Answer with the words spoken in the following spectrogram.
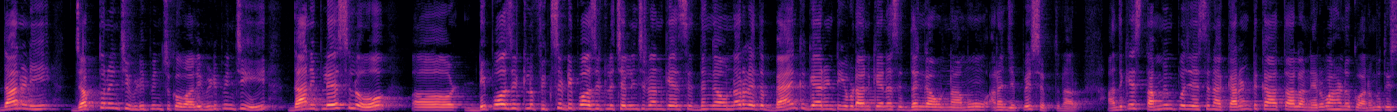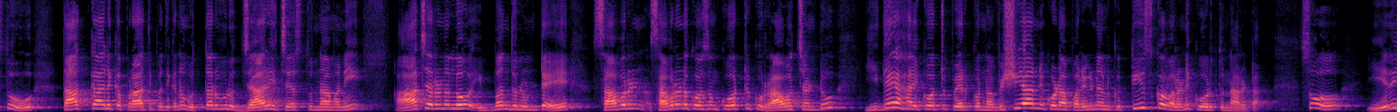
దానిని జప్తు నుంచి విడిపించుకోవాలి. విడిపించి దాని ప్లేస్లో డిపాజిట్లు ఫిక్స్డ్ డిపాజిట్లు చెల్లించడానికి సిద్ధంగా ఉన్నారు? లేదా బ్యాంక్ గ్యారంటీ ఇవ్వడానికైనా సిద్ధంగా ఉన్నాము అని చెప్పేసి చెప్తున్నారు. అందుకే స్తంభింపజేసిన కరెంటు ఖాతాల నిర్వహణకు అనుమతిస్తూ తాత్కాలిక ప్రాతిపదికన ఉత్తర్వులు జారీ చేస్తున్నామని ఆచరణలో ఇబ్బందులుంటే సవరణ సవరణ కోసం కోర్టుకు రావచ్చంటూ ఇదే హైకోర్టు పేర్కొన్న విషయాన్ని కూడా పరిగణనకు తీసుకోవాలని కోరుతున్నారట. సో ఏది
